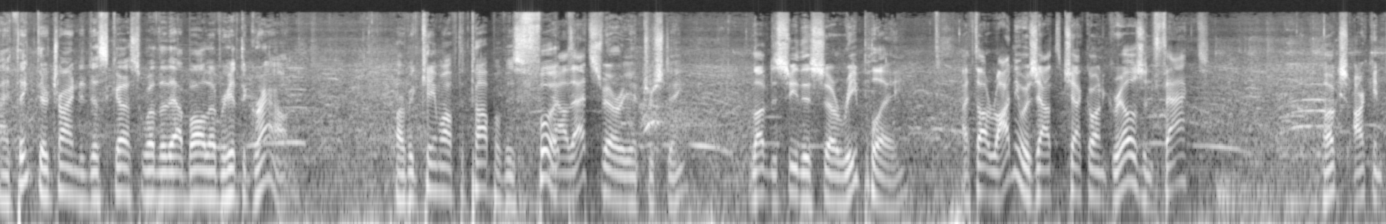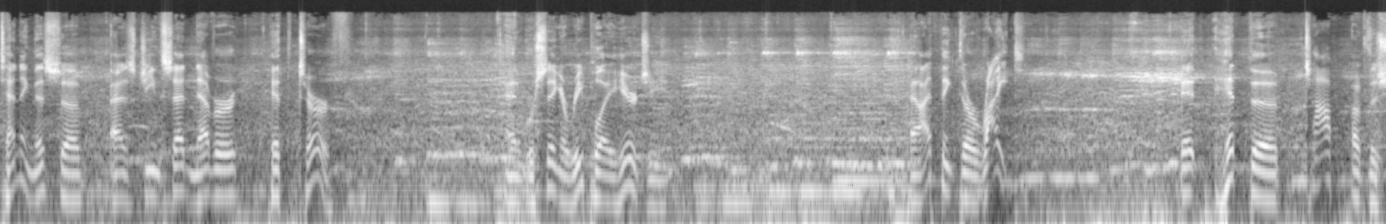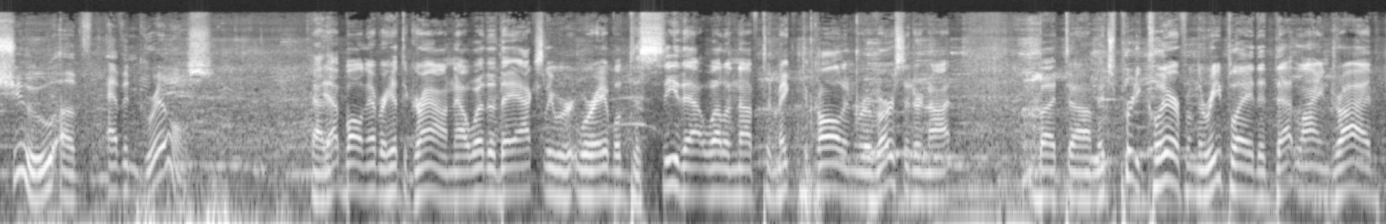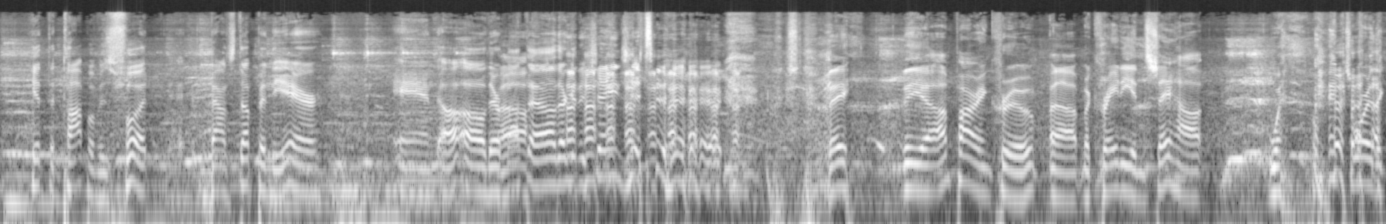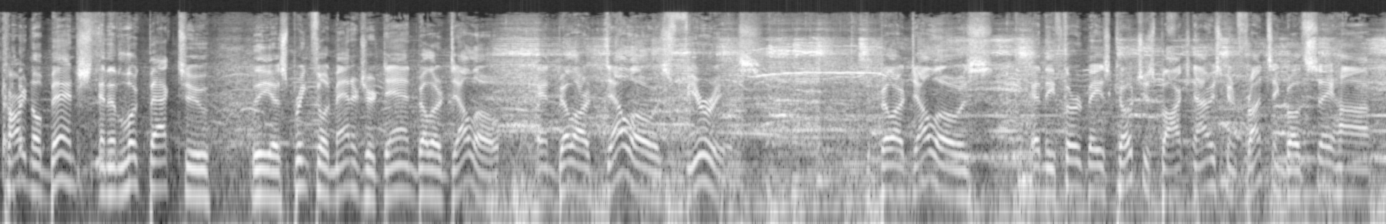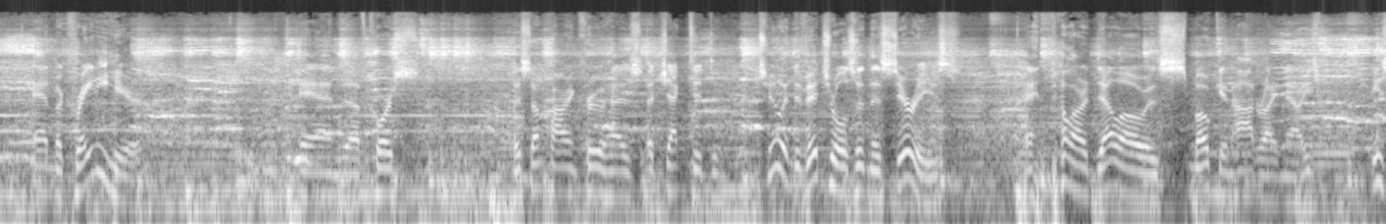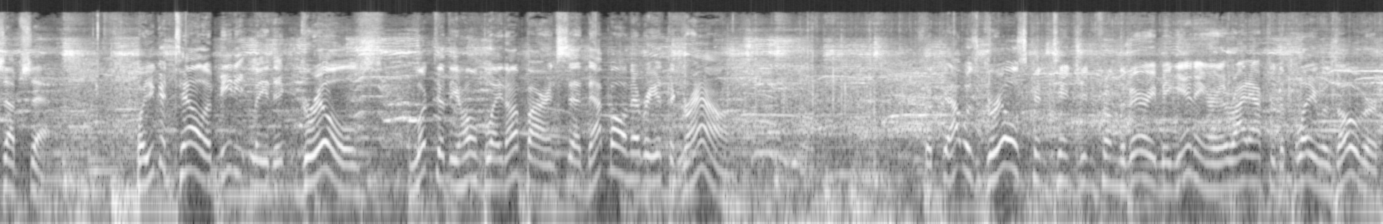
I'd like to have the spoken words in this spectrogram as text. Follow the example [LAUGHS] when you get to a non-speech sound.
I think they're trying to discuss whether that ball ever hit the ground or if it came off the top of his foot. Now that's very interesting. Love to see this uh, replay. I thought Rodney was out to check on Grills. In fact, Hooks are contending this, uh, as Gene said, never hit the turf. And we're seeing a replay here, Gene. And I think they're right. It hit the top of the shoe of Evan Grills. Now, that ball never hit the ground. Now, whether they actually were, were, able to see that well enough to make the call and reverse it or not, but um, it's pretty clear from the replay that that line drive hit the top of his foot, bounced up in the air, and uh-oh, they're about to, oh, they're going to change it. [LAUGHS] they the uh, umpiring crew, uh, McCready and Ceja, went, [LAUGHS] went toward the Cardinal bench and then looked back to the uh, Springfield manager, Dann Bilardello, and Bilardello is furious. Bilardello is in the third base coach's box. Now he's confronting both Ceja and McCready here. And, of course, this umpiring crew has ejected two individuals in this series. And [LAUGHS] Bilardello is smoking hot right now. He's he's upset. Well, you could tell immediately that Grills looked at the home plate umpire and said, that ball never hit the ground. But that was Grills' contention from the very beginning, or right after the play was over.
